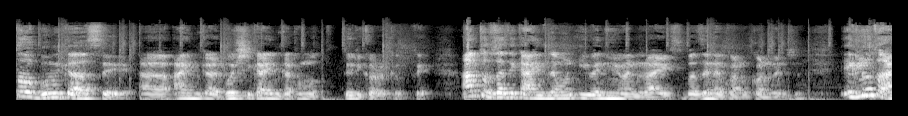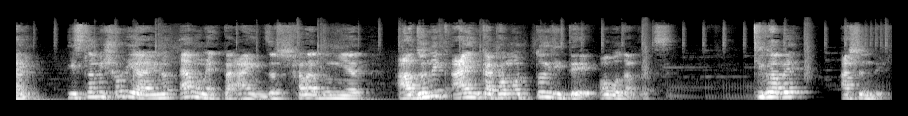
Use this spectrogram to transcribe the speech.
তো ভূমিকা আছে আহ, আইন বৈশ্বিক আইন কাঠামো তৈরি করার ক্ষেত্রে। আন্তর্জাতিক আইন যেমন ইউএন হিউম্যান রাইটস বা জেনেভ কনভেনশন এগুলো তো আইন। ইসলামী শরিয়া আইন এমন একটা আইন যা সারা দুনিয়ার আধুনিক আইন কাঠামোর তৈরিতে অবদান রাখছে। কীভাবে? আসেন দেখি।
